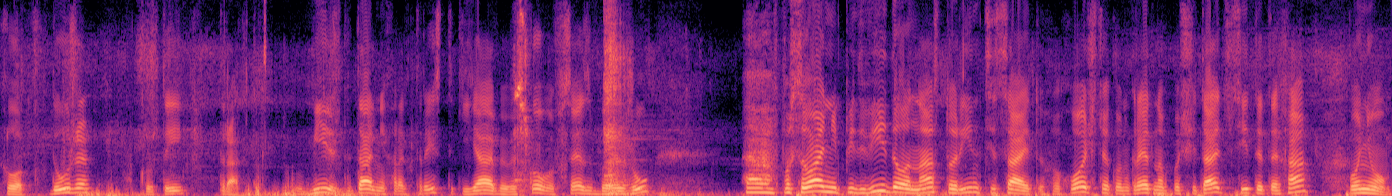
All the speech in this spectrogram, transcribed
Хлопці, дуже крутий трактор. Більш детальні характеристики я обов'язково все збережу. е, В посиланні під відео на сторінці сайту. Хочете конкретно посчитати всі ТТХ по ньому.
